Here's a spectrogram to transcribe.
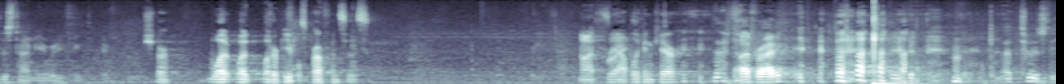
this time of year. What do you think? Sure. What what what are people's preferences? Not Does the Friday. applicant care? Not Friday? Not Tuesday.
